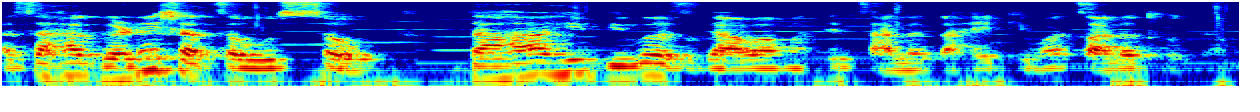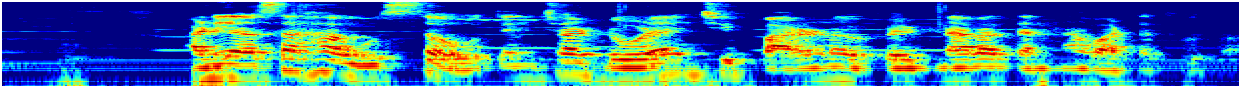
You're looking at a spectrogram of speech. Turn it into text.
असा हा गणेशाचा उत्सव दहाही दिवस गावामध्ये चालत आहे किंवा चालत होता. आणि असा हा उत्सव त्यांच्या डोळ्यांची पारणं फेडणारा त्यांना वाटत होता.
